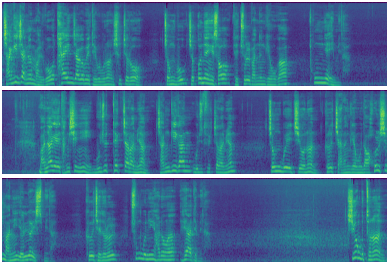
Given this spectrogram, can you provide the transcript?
자기 자금 말고 타인 자금의 대부분은 실제로 정부, 즉 은행에서 대출을 받는 경우가 통례입니다. 만약에 당신이 무주택자라면, 장기간 무주택자라면 정부의 지원은 그렇지 않은 경우보다 훨씬 많이 열려 있습니다. 그 제도를 충분히 활용해야 됩니다. 지금부터는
